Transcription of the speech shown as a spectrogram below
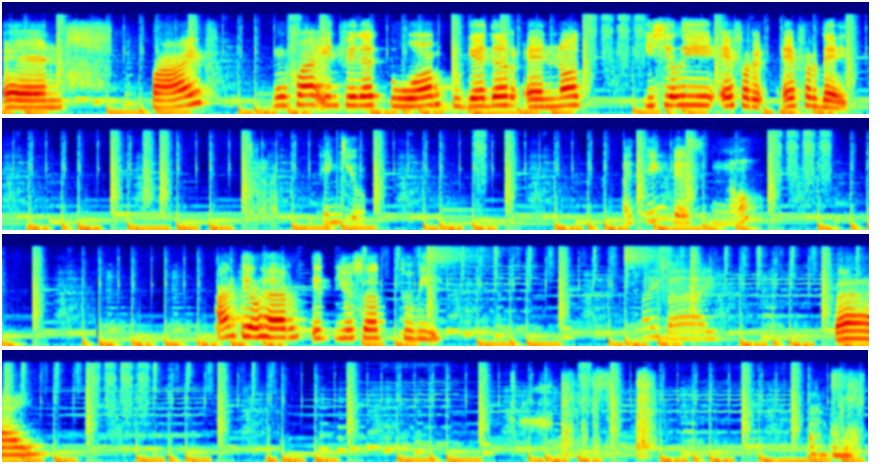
And five, Mufa invited to work together and not easily ever ever date. I think there's no. Until here it used to be. Bye bye. Bye. Ampuni.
